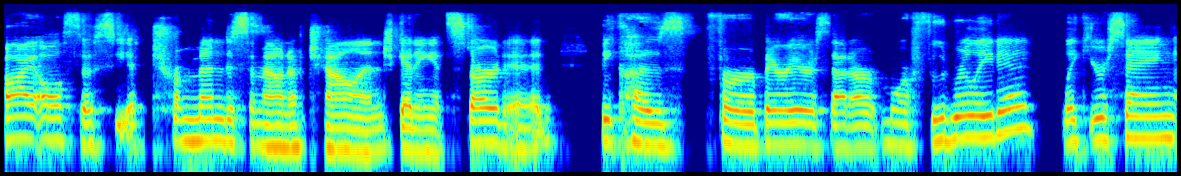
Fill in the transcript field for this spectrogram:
I also see a tremendous amount of challenge getting it started because for barriers that are more food related, like you're saying,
